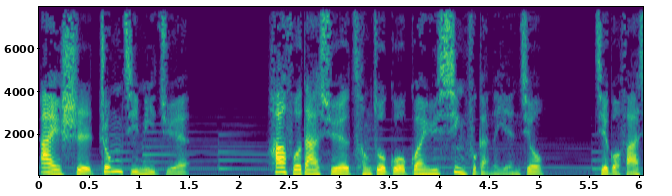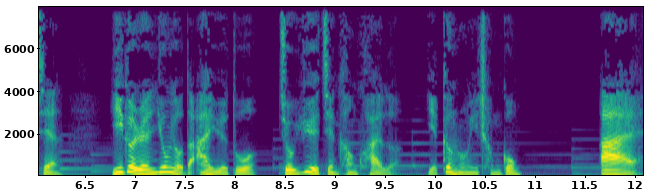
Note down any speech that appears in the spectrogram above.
爱是终极秘诀。哈佛大学曾做过关于幸福感的研究，结果发现，一个人拥有的爱越多，就越健康快乐，也更容易成功。爱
